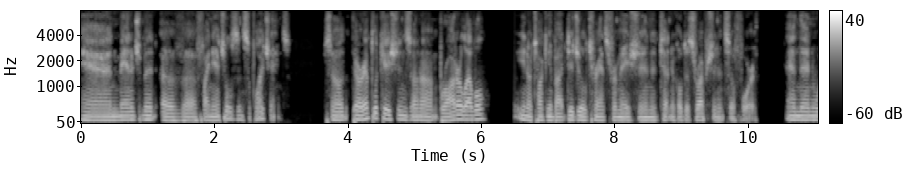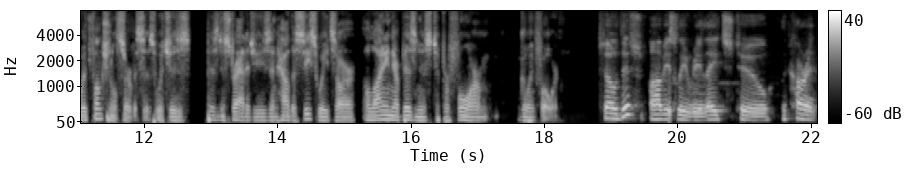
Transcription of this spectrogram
And management of uh, financials and supply chains. So there are implications on a broader level, you know, talking about digital transformation and technical disruption and so forth. And then with functional services, which is business strategies and how the C suites are aligning their business to perform going forward. So this obviously relates to the current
